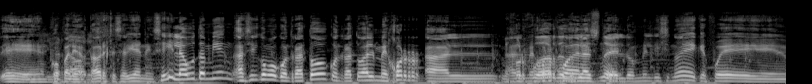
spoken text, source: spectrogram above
Eh, en Copa Libertadores que se vienen. Sí, la U también, así como contrató, contrató al mejor, al Mejor al jugador la- 2019. del 2019, que fue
